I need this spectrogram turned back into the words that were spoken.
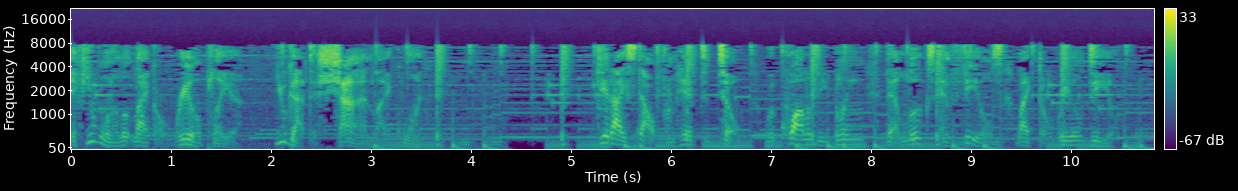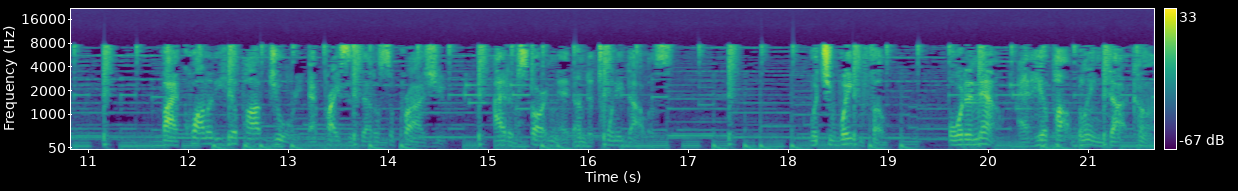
If you want to look like a real player, you got to shine like one. Get iced out from head to toe with quality bling that looks and feels like the real deal. Buy quality hip hop jewelry at prices that'll surprise you. Items starting at under $20. What you waiting for? Order now at hiphopbling.com.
